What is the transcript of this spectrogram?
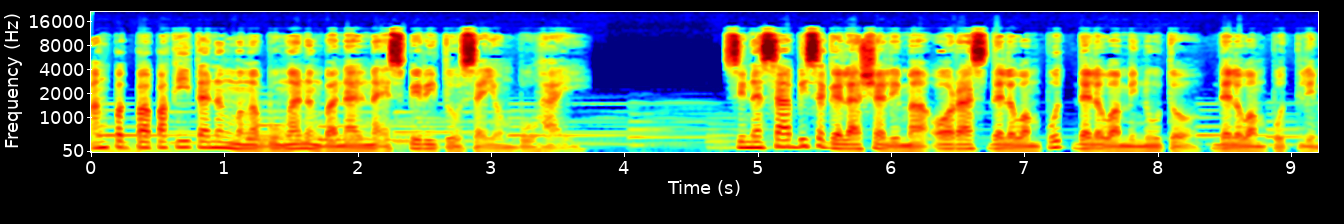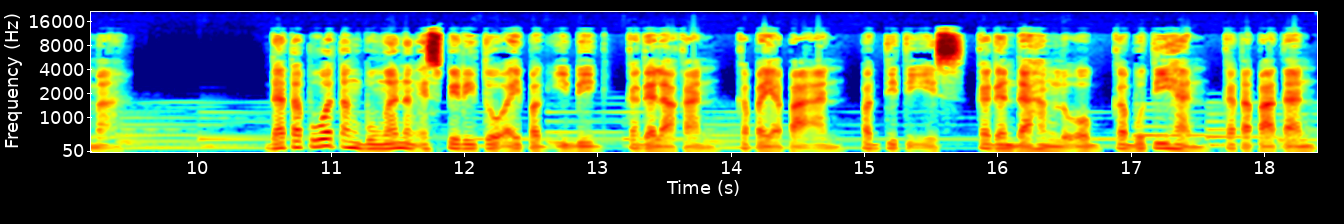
Ang pagpapakita ng mga bunga ng banal na espiritu sa iyong buhay. Sinasabi sa Galatia 5 oras 22 minuto 25. Datapuat ang bunga ng espiritu ay pag-ibig, kagalakan, kapayapaan, pagtitiis, kagandahang loob, kabutihan, katapatan,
